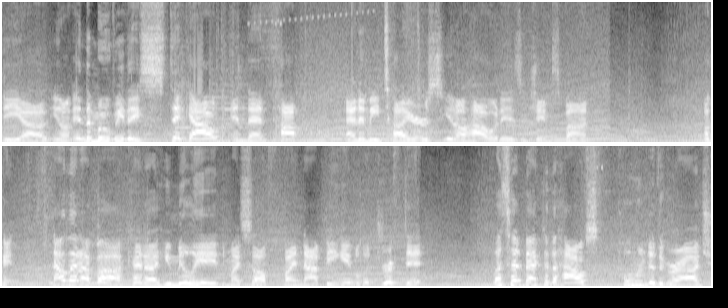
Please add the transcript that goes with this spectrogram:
The, uh, you know, in the movie, they stick out and then pop enemy tires. You know how it is in James Bond. Okay, now that I've uh, kind of humiliated myself by not being able to drift it, let's head back to the house, pull into the garage,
